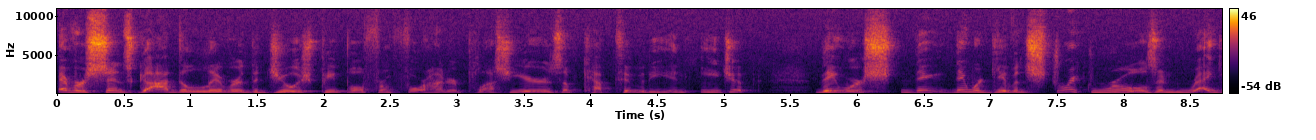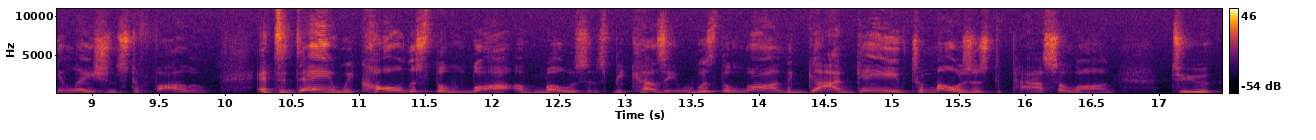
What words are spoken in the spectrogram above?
Ever since God delivered the Jewish people from 400 plus years of captivity in Egypt, they were, they, they were given strict rules and regulations to follow. And today we call this the law of Moses because it was the law that God gave to Moses to pass along to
